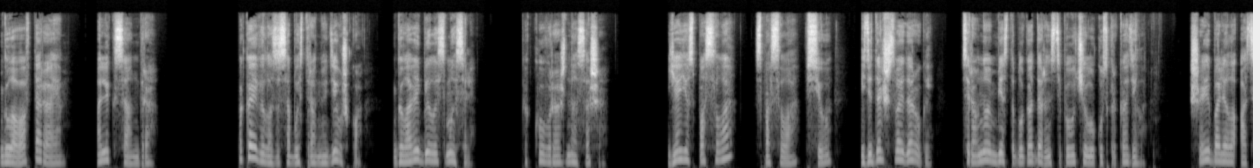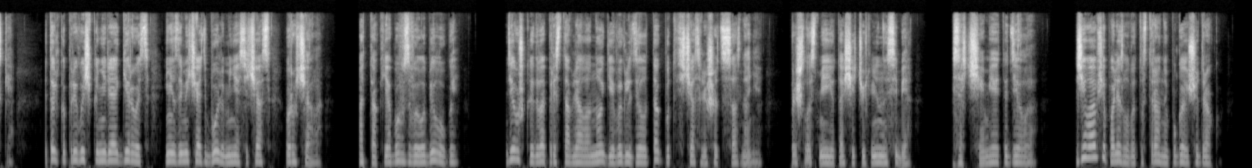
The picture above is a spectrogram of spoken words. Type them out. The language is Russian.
Глава вторая. Александра. Пока я вела за собой странную девушку, в голове билась мысль. Какого рожна, Саша? Я ее спасла? Спасла. Все. Иди дальше своей дорогой. Все равно вместо благодарности получила укус крокодила. Шея болела адски. И только привычка не реагировать и не замечать боль у меня сейчас выручала. А так я бы взвыла белугой. Девушка едва переставляла ноги и выглядела так, будто сейчас лишится сознания. Пришлось мне ее тащить чуть ли не на себе. зачем я это делаю? Зачем вообще полезла в эту странную пугающую драку?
